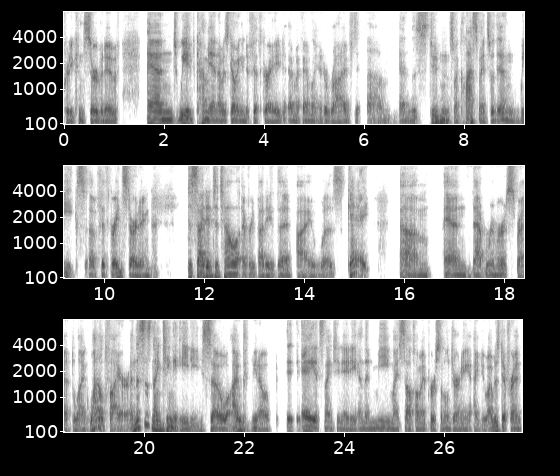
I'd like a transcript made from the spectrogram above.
pretty conservative. And we had come in, I was going into fifth grade, and my family had arrived. Um, and the students, my classmates, within weeks of fifth grade starting, decided to tell everybody that I was gay um, and that rumor spread like wildfire. And this is 1980. So I, you know, it, A, it's 1980. And then me, myself, on my personal journey, I knew I was different,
